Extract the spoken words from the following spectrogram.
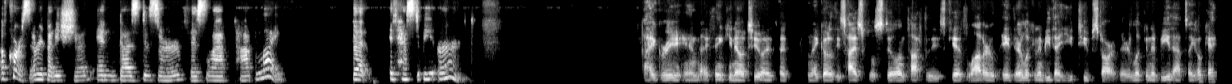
of course, everybody should and does deserve this laptop life, but it has to be earned. I agree, and I think you know too. I, I, when I go to these high schools still and talk to these kids, a lot are hey, they're looking to be that YouTube star. They're looking to be that. It's like okay,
